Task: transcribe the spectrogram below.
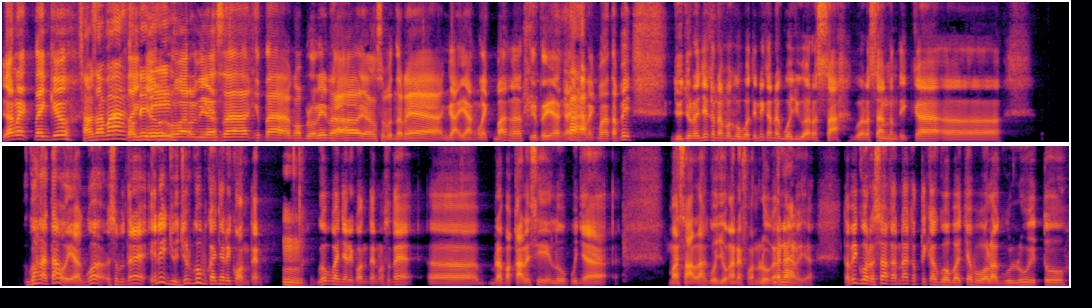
Yang like, thank you. Sama-sama Om Thank Deddy you luar biasa kita ngobrolin hal-hal yang sebenarnya nggak yang like banget gitu ya nggak yang like banget tapi jujur aja kenapa gue buat ini karena gue juga resah gue resah Hmm. ketika eh gue nggak tahu ya gue sebenarnya ini jujur gue bukan nyari konten Hmm. gue bukan nyari konten maksudnya eh berapa kali sih lu punya masalah gue juga nggak nelfon lu kan Benar. gitu ya. Tapi gue resah karena ketika gue baca bahwa lagu lu itu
